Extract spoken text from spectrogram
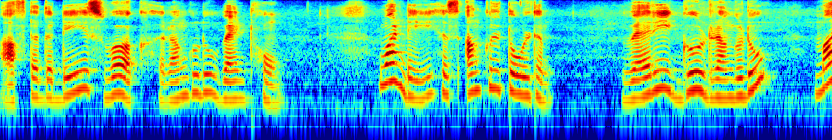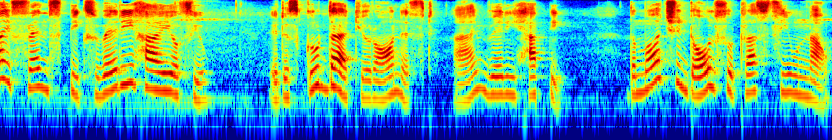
After the day's work, Rangudu went home. One day his uncle told him, Very good, Rangudu. My friend speaks very high of you. It is good that you're honest. I am very happy. The merchant also trusts you now.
